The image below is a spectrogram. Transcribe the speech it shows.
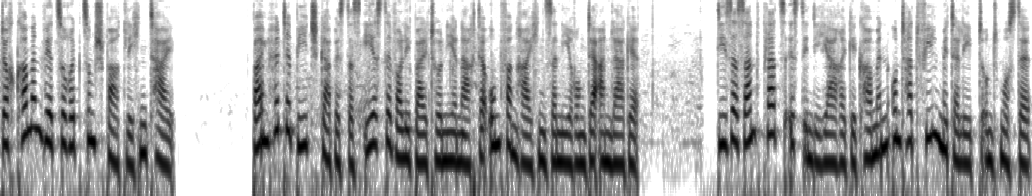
Doch kommen wir zurück zum sportlichen Teil. Beim Hütte Beach gab es das erste Volleyballturnier nach der umfangreichen Sanierung der Anlage. Dieser Sandplatz ist in die Jahre gekommen und hat viel miterlebt und musste,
